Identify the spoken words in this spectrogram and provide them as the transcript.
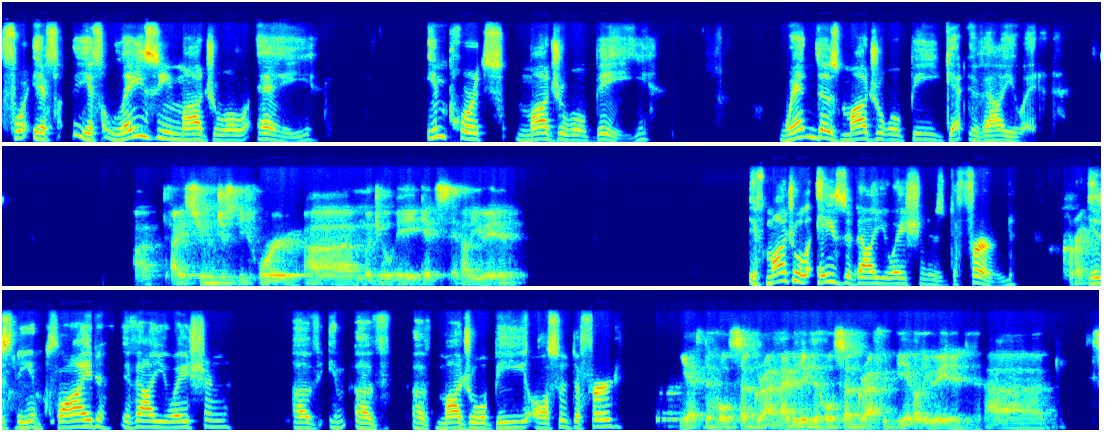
for if if lazy module A imports module B, when does module B get evaluated? Uh, I assume just before uh, module A gets evaluated. If module A's evaluation is deferred, Correct. is the implied evaluation of, of, of module B also deferred? Yes, the whole subgraph. I believe the whole subgraph would be evaluated uh,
